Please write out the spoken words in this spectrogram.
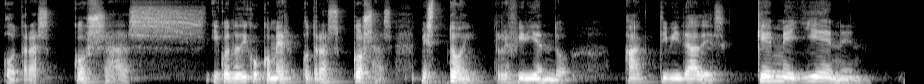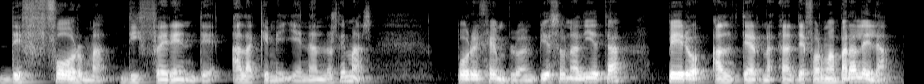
otras cosas. Y cuando digo comer otras cosas, me estoy refiriendo a actividades que me llenen de forma diferente a la que me llenan los demás. Por ejemplo, empiezo una dieta, pero alterna, de forma paralela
